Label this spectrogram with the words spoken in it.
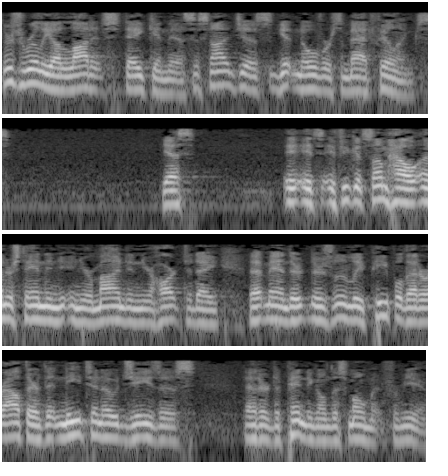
there's really a lot at stake in this. It's not just getting over some bad feelings. Yes? It's if you can somehow understand in, in your mind and in your heart today that man, there, there's literally people that are out there that need to know Jesus that are depending on this moment from you.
